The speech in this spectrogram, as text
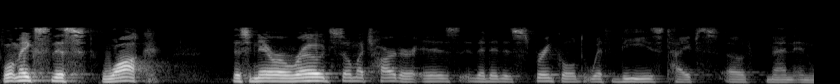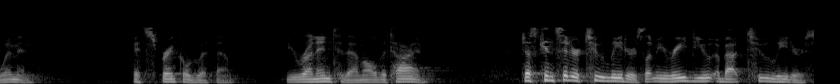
What makes this walk, this narrow road, so much harder is that it is sprinkled with these types of men and women. It's sprinkled with them. You run into them all the time. Just consider two leaders. Let me read you about two leaders.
